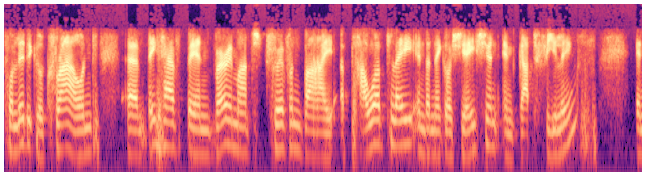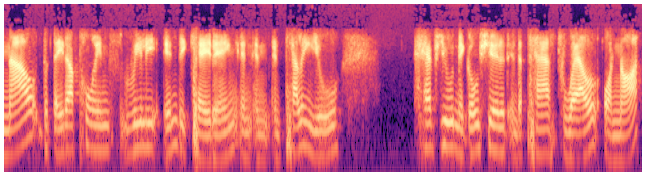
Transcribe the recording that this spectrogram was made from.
political ground, um, they have been very much driven by a power play in the negotiation and gut feelings. And now the data points really indicating and, and, and telling you have you negotiated in the past well or not?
